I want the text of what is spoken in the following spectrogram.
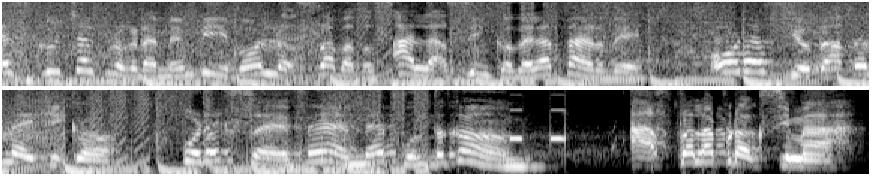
Escucha el programa en vivo los sábados a las 5 de la tarde, hora Ciudad de México, por exafm.com. Hasta la próxima.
